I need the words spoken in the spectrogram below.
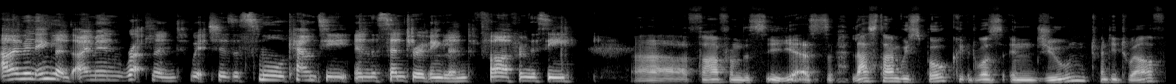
I'm in England. I'm in Rutland, which is a small county in the centre of England, far from the sea. Ah, far from the sea. Yes. Last time we spoke, it was in June 2012.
